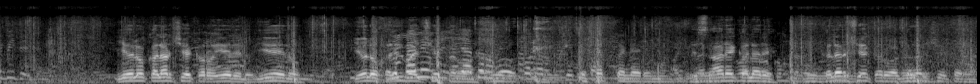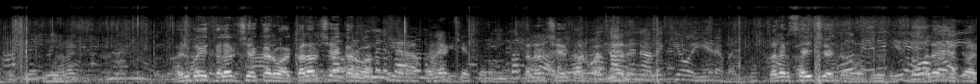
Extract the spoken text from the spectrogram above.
भी दे ये लो कलर चेक करो ये ले लो ये लो। ये लो खलील भाई चेक करो ये सब कलर है ये सारे कलर है। कलर चेक करो कलर चेक करो अनिल भाई कलर चेक करवा कलर चेक करवा। कलर चेक करो। कलर चेक करवा ये ले। अलग किया हुआ ये रहा भाजी कलर सही चेक करवा। कलर निकाल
